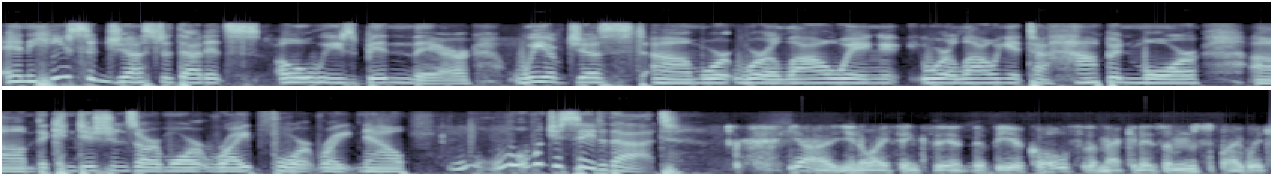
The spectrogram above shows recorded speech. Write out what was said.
And he suggested that it's always been there. We have just um, we're, we're allowing we're allowing it to happen more. Um, the conditions are more ripe for it right now. What would you say to that? Yeah, you know, I think the the vehicles, the mechanisms by which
